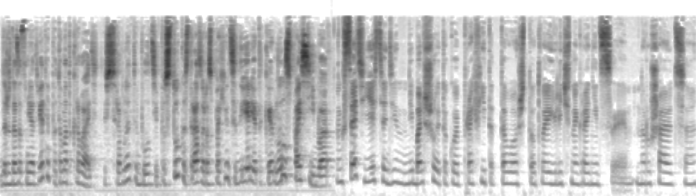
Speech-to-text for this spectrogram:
дожидаться от меня ответа, потом открывать. То есть все равно это был типа стук, и сразу распахивается дверь, я такая, ну, спасибо. Ну, кстати, есть один небольшой такой профит от того, что твои личные границы нарушаются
